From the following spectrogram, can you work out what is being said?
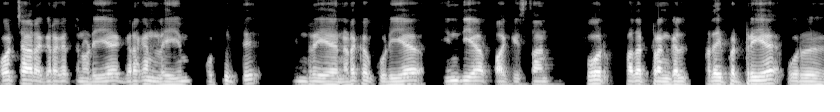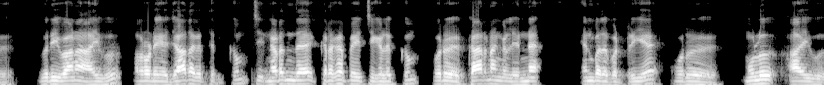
கோச்சார கிரகத்தினுடைய கிரக நிலையும் ஒப்பிட்டு இன்றைய நடக்கக்கூடிய இந்தியா பாகிஸ்தான் போர் பதற்றங்கள் அதை பற்றிய ஒரு விரிவான ஆய்வு அவருடைய ஜாதகத்திற்கும் நடந்த கிரக பயிற்சிகளுக்கும் ஒரு காரணங்கள் என்ன என்பது பற்றிய ஒரு முழு ஆய்வு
